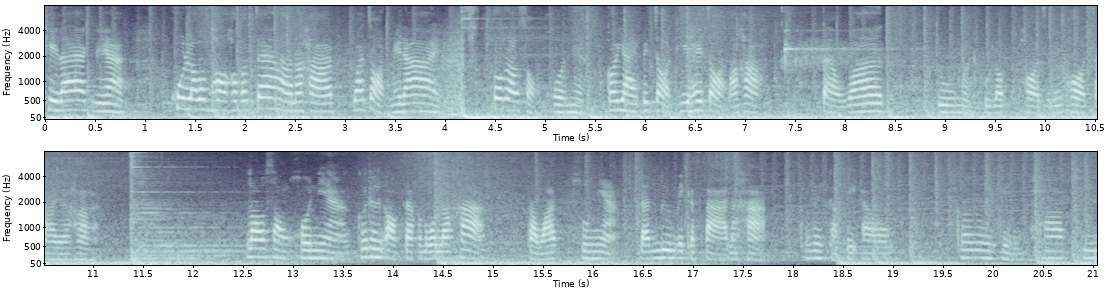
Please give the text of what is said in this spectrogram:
ทีแรกเนี่ย คุณรปภเขาก็แจ้งแล้วนะคะ ว่าจอดไม่ได้ พวกเราสองคนเนี่ยก็ย้ายไปจอดที่ให้จอดแล้วค่ะ แต่ว่าดูเหมือนคุณรปภจะไม่พอใจอะค่ะ เราสองคนเนี่ยก็เดินออกจากรถแล้วค่ะ แต่ว่าซูเนี่ยดันลืมเอกสารนะคะก็เลยกลับไปเอา ก็เลยเห็นภาพที่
